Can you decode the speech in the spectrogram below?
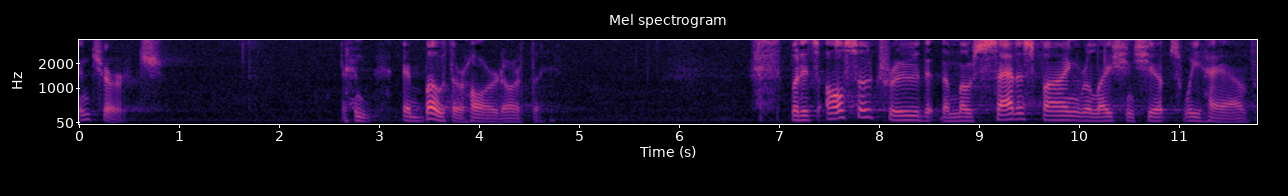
and church. And, and both are hard, aren't they? But it's also true that the most satisfying relationships we have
